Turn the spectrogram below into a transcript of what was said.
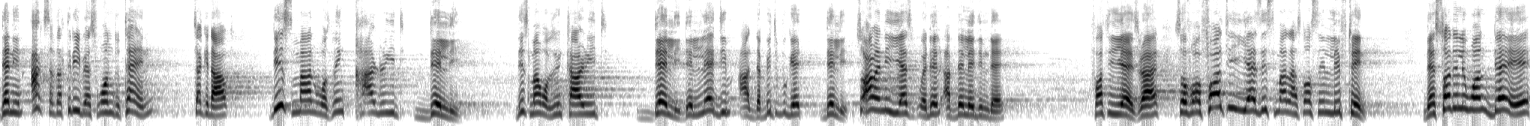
Then in Acts chapter 3, verse 1 to 10, check it out. This man was being carried daily. This man was being carried daily. They laid him at the beautiful gate daily. So how many years were they, have they laid him there? 40 years, right? So for 40 years, this man has not seen lifting. Then suddenly one day,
